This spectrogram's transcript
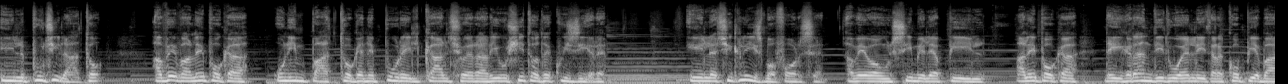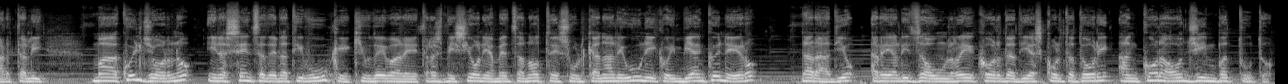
Il pugilato aveva all'epoca un impatto che neppure il calcio era riuscito ad acquisire. Il ciclismo forse aveva un simile appeal all'epoca dei grandi duelli tra coppie Bartali, ma quel giorno, in assenza della TV che chiudeva le trasmissioni a mezzanotte sul canale unico in bianco e nero, la radio realizzò un record di ascoltatori ancora oggi imbattuto.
